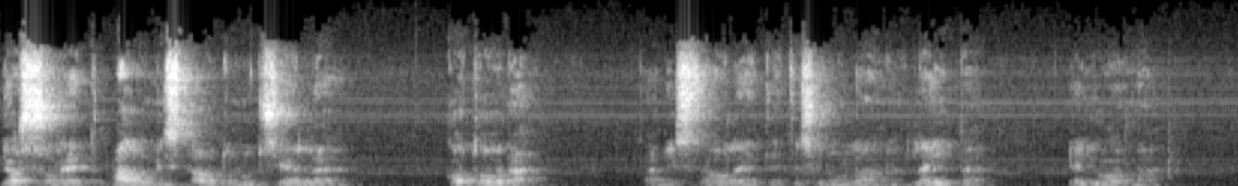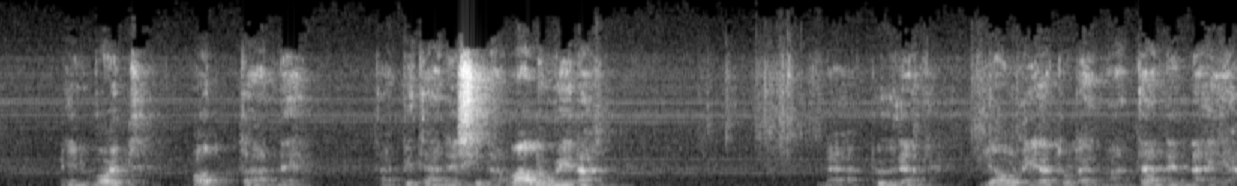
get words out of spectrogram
Jos olet valmistautunut siellä kotona tai missä olet, että sinulla on leipä ja juoma, niin voit ottaa ne tai pitää ne siinä valmiina. Pyydän Jounia tulemaan tänne näin ja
